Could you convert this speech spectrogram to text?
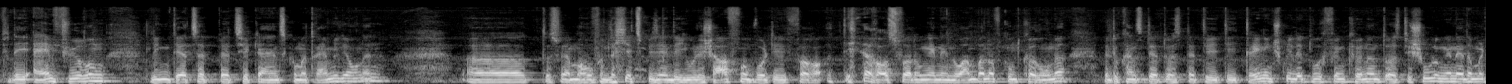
für die Einführung liegen derzeit bei ca. 1,3 Millionen. Äh, Das werden wir hoffentlich jetzt bis Ende Juli schaffen, obwohl die, die Herausforderungen enorm waren aufgrund Corona. Weil du kannst ja, du hast nicht die, die Trainingsspiele durchführen können, du hast die Schulungen nicht einmal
